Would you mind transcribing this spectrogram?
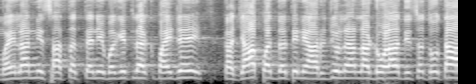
महिलांनी सातत्याने बघितलं पाहिजे का ज्या पद्धतीने अर्जुनाला डोळा दिसत होता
